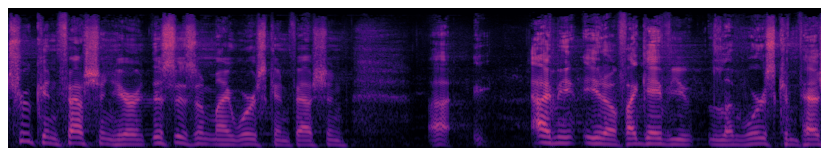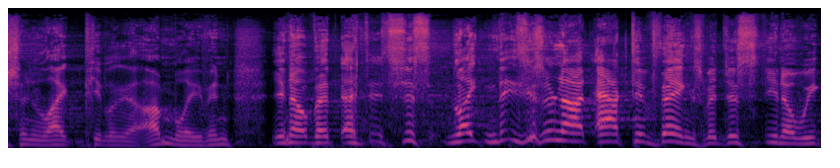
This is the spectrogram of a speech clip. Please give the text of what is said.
true confession here. This isn't my worst confession. Uh, I mean, you know, if I gave you the worst confession, like people go, I'm leaving, you know, but uh, it's just like these are not active things, but just, you know, we,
